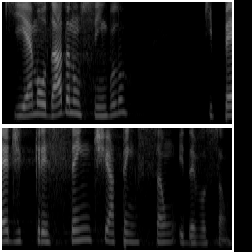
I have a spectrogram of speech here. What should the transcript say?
que é moldada num símbolo que pede crescente atenção e devoção.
